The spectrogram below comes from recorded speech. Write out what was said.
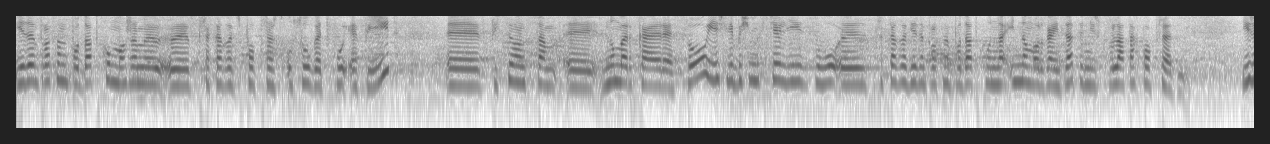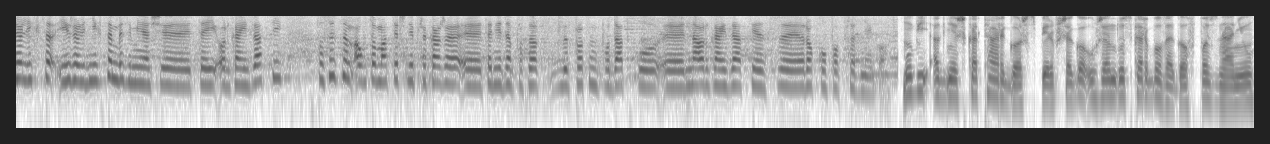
1% podatku możemy y, przekazać poprzez usługę Twój EPIT, wpisując tam y, numer KRS-u, jeśli byśmy chcieli y, przekazać 1% podatku na inną organizację niż w latach poprzednich. Jeżeli, chce, jeżeli nie chcemy zmieniać y, tej organizacji, to system automatycznie przekaże y, ten 1% podatku y, na organizację z roku poprzedniego. Mówi Agnieszka Targosz z pierwszego Urzędu Skarbowego w Poznaniu.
